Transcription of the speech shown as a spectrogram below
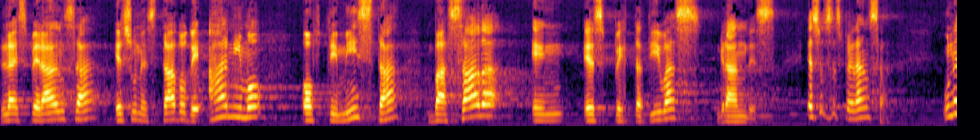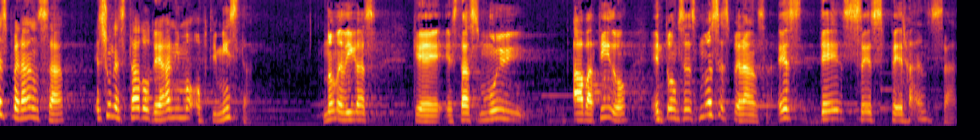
La esperanza es un estado de ánimo optimista basada en expectativas grandes. Eso es esperanza. Una esperanza es un estado de ánimo optimista. No me digas que estás muy abatido, entonces no es esperanza, es desesperanza.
